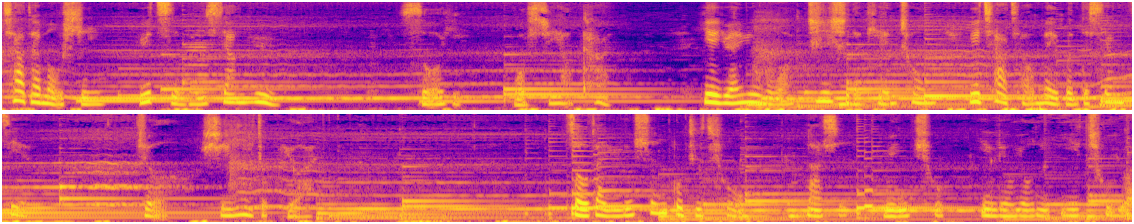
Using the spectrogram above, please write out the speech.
恰在某时与此文相遇，所以我需要看。也源于我知识的填充与恰巧美文的相见，这是一种缘。走在云深不知处，那是云处已留有你一处原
